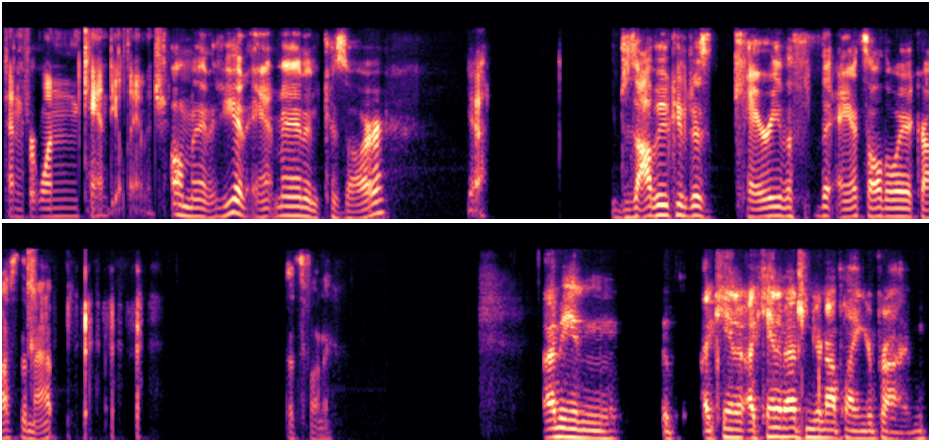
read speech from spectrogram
Ten for one can deal damage. Oh man, if you had Ant Man and Ka-Zar, Yeah. Zabu can just carry the the ants all the way across the map. That's funny. I mean, I can't I can't imagine you're not playing your prime.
